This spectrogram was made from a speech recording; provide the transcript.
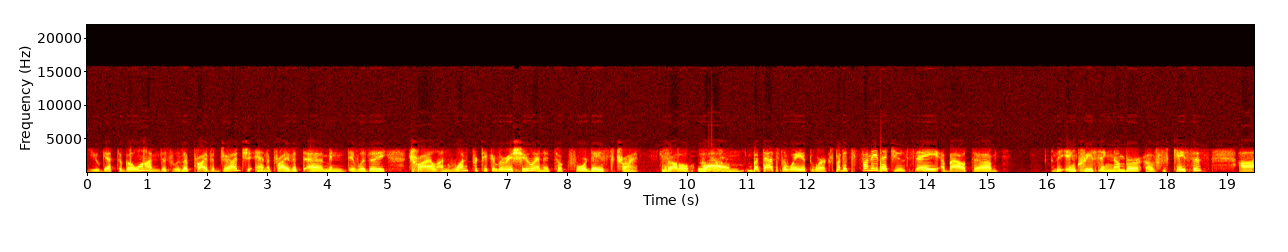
you get to go on. This was a private judge and a private. I mean, it was a trial on one particular issue, and it took four days to try. So wow. Um, but that's the way it works. But it's funny that you say about um, the increasing number of cases. Uh,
